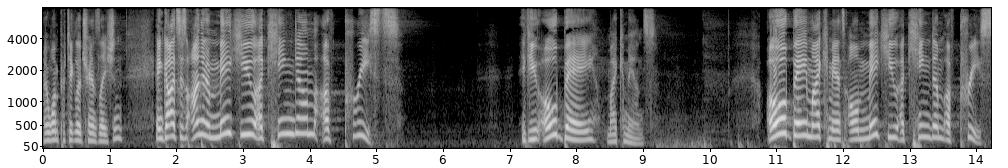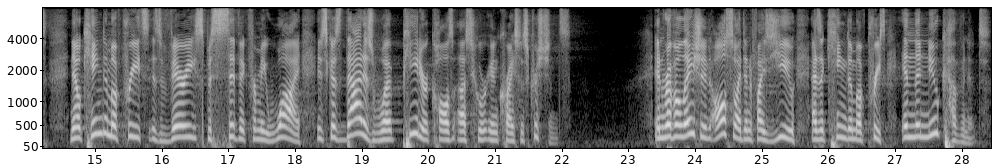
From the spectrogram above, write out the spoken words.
my one particular translation, and God says, I'm going to make you a kingdom of priests if you obey my commands. Obey my commands, I'll make you a kingdom of priests. Now, kingdom of priests is very specific for me. Why? It's because that is what Peter calls us who are in Christ as Christians. In Revelation, it also identifies you as a kingdom of priests in the new covenant.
